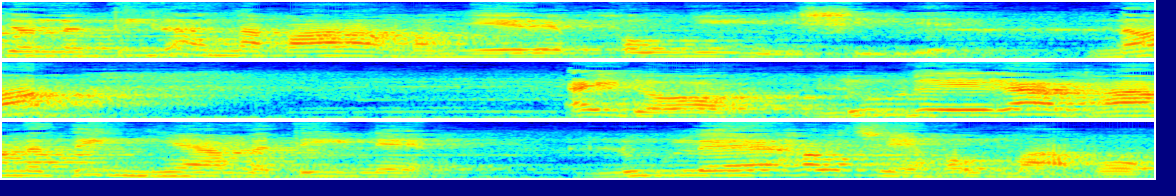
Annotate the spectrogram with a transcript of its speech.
ပြောနဲ့တိလာနှစ်ပါးတော့မမြဲတဲ့ဘုန်းကြီးတွေရှိတယ်နော်အဲ့တော့လူတွေကဘာမသိညာမသိနဲ့လူလဲဟုတ်ချင်ဟုတ်မှာပေါ့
